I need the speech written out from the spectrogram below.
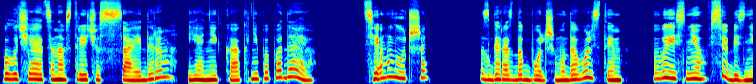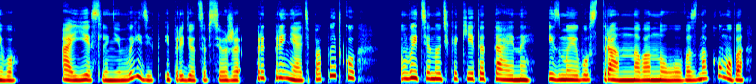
получается, на встречу с Сайдером я никак не попадаю. Тем лучше. С гораздо большим удовольствием выясню все без него. А если не выйдет и придется все же предпринять попытку вытянуть какие-то тайны из моего странного нового знакомого —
